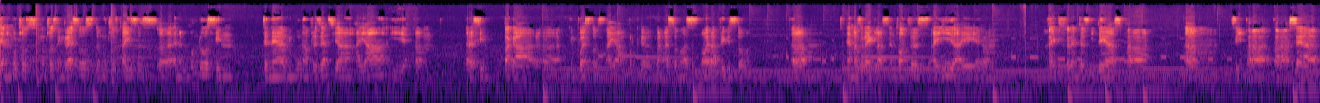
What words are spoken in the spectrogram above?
tienen muchos, muchos ingresos de muchos países uh, en el mundo sin tener ninguna presencia allá y uh, sin pagar impuestos impuestos allá, porque bueno, eso no, no era previsto um, en las reglas. Entonces ahí hay, hay diferentes ideas para, sí, para, para hacer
